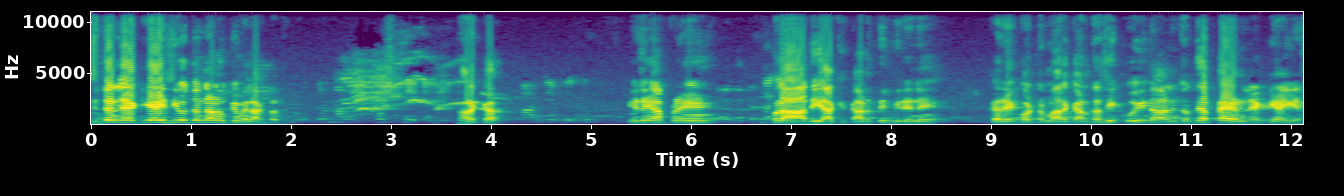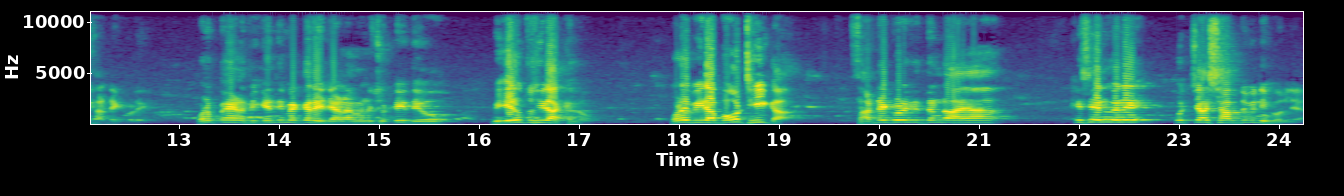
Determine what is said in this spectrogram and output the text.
ਜਿੱਦਣ ਲੈ ਕੇ ਆਈ ਸੀ, ਉਦੋਂ ਨਾਲੋਂ ਕਿਵੇਂ ਲੱਗਦਾ ਤੈਨੂੰ? ਫ਼ਰਕ ਆ? ਇਹਨੇ ਆਪਣੇ ਭਰਾ ਦੀ ਅੱਖ ਕੱਢਤੀ ਵੀਰੇ ਨੇ, ਘਰੇ ਕੁੱਟਮਾਰ ਕਰਦਾ ਸੀ, ਕੋਈ ਨਾਲ ਨਹੀਂ ਤੁਰਦਾ, ਭੈਣ ਲੈ ਕੇ ਆਈ ਹੈ ਸਾਡੇ ਕੋਲੇ। ਹੁਣ ਭੈਣ ਵੀ ਕਹਿੰਦੀ ਮੈਂ ਘਰੇ ਜਾਣਾ ਮੈਨੂੰ ਛੁੱਟੀ ਦਿਓ ਵੀ ਇਹਨੂੰ ਤੁਸੀਂ ਰੱਖ ਲਓ। ਹੁਣ ਇਹ ਵੀਰਾ ਬਹੁਤ ਠੀਕ ਆ। ਸਾਡੇ ਕੋਲ ਜਿੱਦਣ ਦਾ ਆਇਆ ਕਿਸੇ ਨੂੰ ਇਹਨੇ ਉੱਚਾ ਸ਼ਬਦ ਵੀ ਨਹੀਂ ਬੋਲਿਆ।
